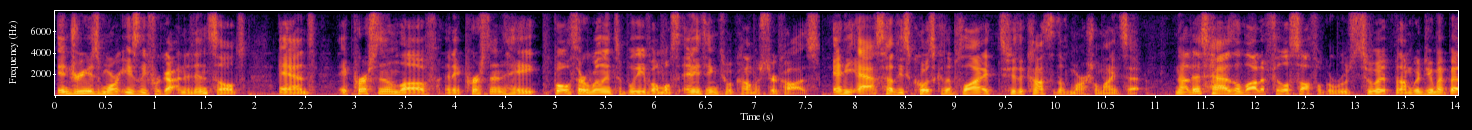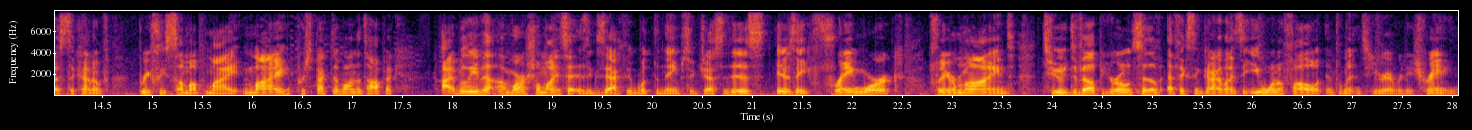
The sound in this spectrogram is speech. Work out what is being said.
Injury is more easily forgotten than insult, and a person in love and a person in hate both are willing to believe almost anything to accomplish their cause. And he asks how these quotes can apply to the concept of martial mindset. Now this has a lot of philosophical roots to it, but I'm going to do my best to kind of briefly sum up my, my perspective on the topic. I believe that a martial mindset is exactly what the name suggests it is. It is a framework for your mind to develop your own set of ethics and guidelines that you want to follow and implement into your everyday training.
